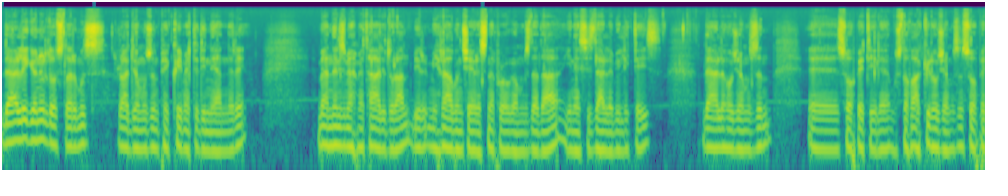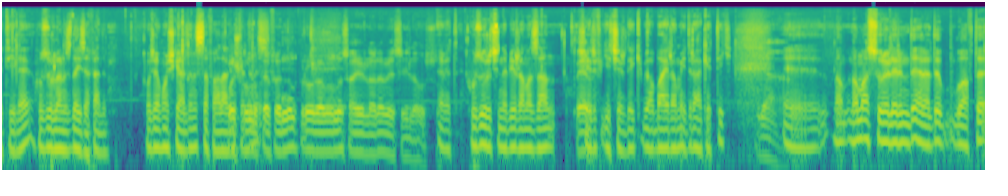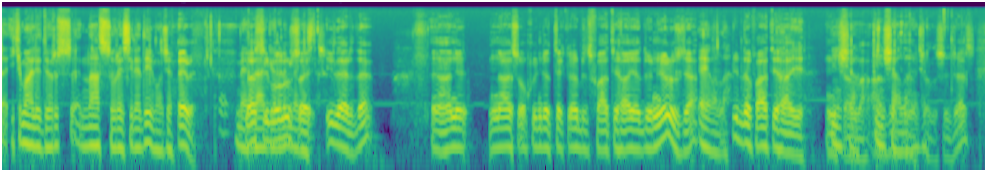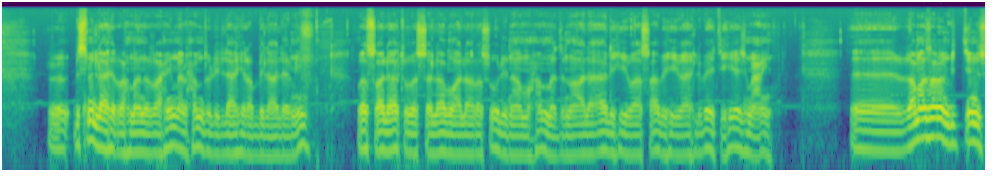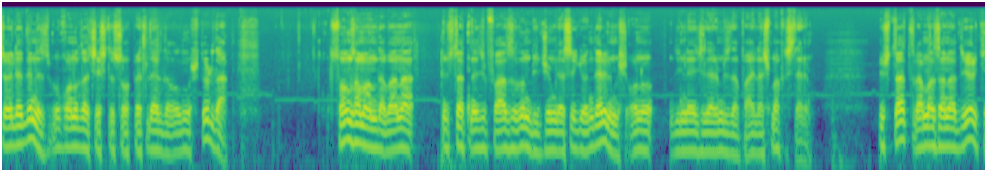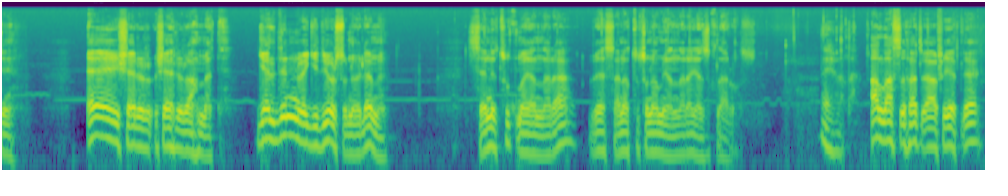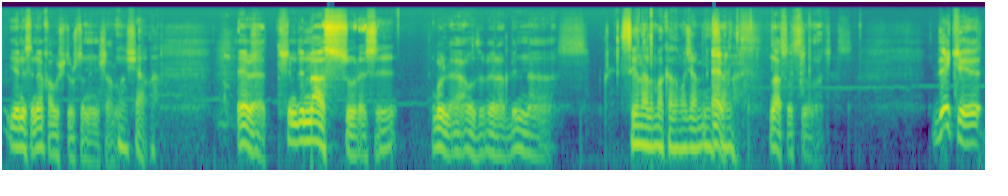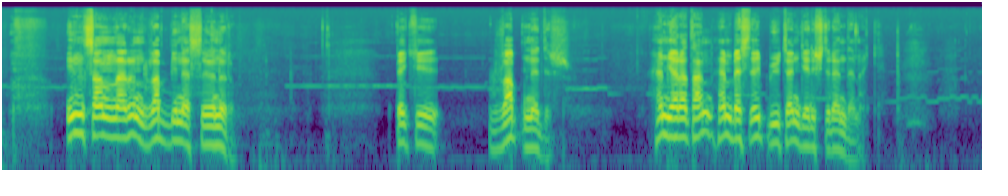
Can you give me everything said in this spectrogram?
Değerli gönül dostlarımız, radyomuzun pek kıymetli dinleyenleri, bendeniz Mehmet Hadi Duran bir Mihrab'ın çevresinde programımızda da yine sizlerle birlikteyiz. Değerli hocamızın e, sohbetiyle, Mustafa Akgül hocamızın sohbetiyle huzurlarınızdayız efendim. Hocam hoş geldiniz, sefalar hoş getirdiniz. Hoş bulduk efendim. Programımız hayırlara vesile olsun. Evet, huzur içinde bir Ramazan evet. şerif geçirdik, bayramı idrak ettik. Ya. Ee, nam- namaz surelerinde herhalde bu hafta ikmal ediyoruz. Nas suresiyle değil mi hocam? Evet. Mevla Nasip olursa ileride yani Nas okuyunca tekrar biz Fatiha'ya dönüyoruz ya. Eyvallah. Bir de Fatiha'yı inşallah, inşallah, inşallah çalışacağız. Bismillahirrahmanirrahim. Elhamdülillahi Rabbil alemin. Ve salatu ve selamu ala Resulina Muhammedin ve ala alihi ve ashabihi ve ehli beytihi ecma'in. Ee, Ramazan'ın bittiğini söylediniz. Bu konuda çeşitli sohbetler de olmuştur da. Son zamanda bana Üstad Necip Fazıl'ın bir cümlesi gönderilmiş. Onu dinleyicilerimizle paylaşmak isterim. Üstad Ramazan'a diyor ki, Ey şehri, şehri rahmet, geldin ve gidiyorsun öyle mi? Seni tutmayanlara ve sana tutunamayanlara yazıklar olsun. Eyvallah. Allah sıhhat ve afiyetle yenisine kavuştursun inşallah. İnşallah. Evet, şimdi Nas suresi. Kul e'udhu bi rabbin nas. Sığınalım bakalım hocam insanlar. Evet, nasıl sığınacağız? De ki, insanların Rabbine sığınırım. Peki Rab nedir? Hem yaratan hem besleyip büyüten, geliştiren demek.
